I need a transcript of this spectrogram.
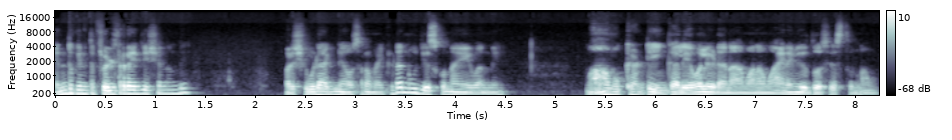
ఎందుకు ఇంత ఫిల్టరైజేషన్ ఉంది? మరి శివుడు అగ్ని అవసరం ఇక్కడ నువ్వు చేసుకున్నావు ఇవన్నీ. మా ముక్క అంటే ఇంకా లేవలేడనా? మనం ఆయన మీద దోసేస్తున్నాం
